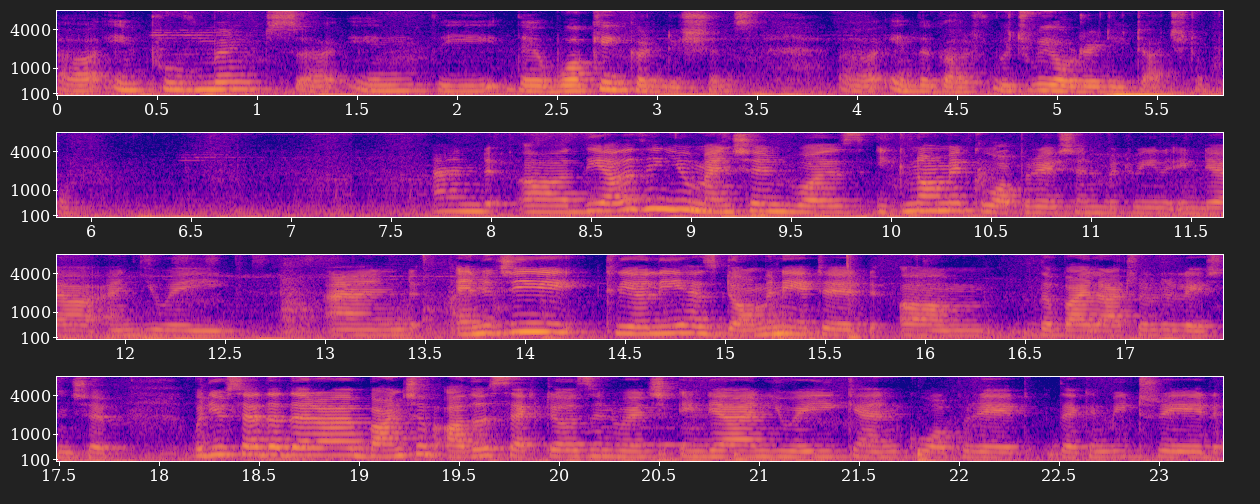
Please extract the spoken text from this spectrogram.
uh, improvements uh, in the their working conditions uh, in the Gulf, which we already touched upon. And uh, the other thing you mentioned was economic cooperation between India and UAE. And energy clearly has dominated um, the bilateral relationship. But you said that there are a bunch of other sectors in which India and UAE can cooperate. There can be trade.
